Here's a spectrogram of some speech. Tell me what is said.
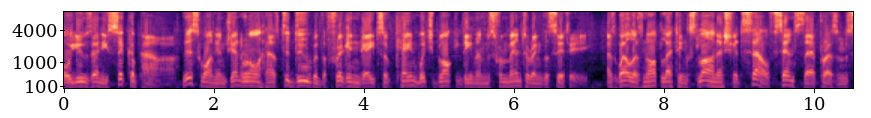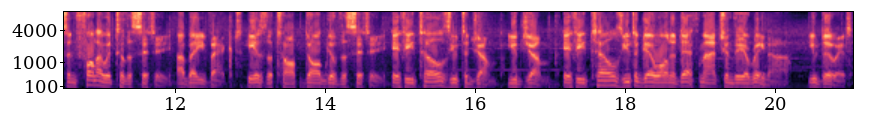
or use any psyker power. This one in general has to do with the frigging gates of Khaine which block demons from entering the city, as well as not letting Slaanesh itself sense their presence and follow it to the city. Obey Vect. He is the top dog of the city. If he tells you to jump, you jump. If he tells you to go on a death match in the arena, you do it.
